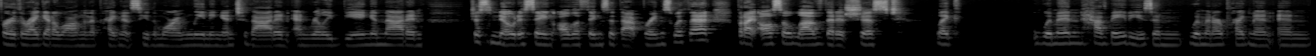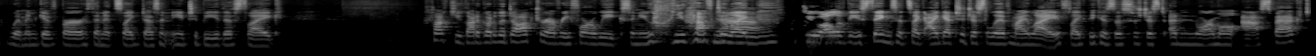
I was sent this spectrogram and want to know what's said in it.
further I get along in the pregnancy the more I'm leaning into that and and really being in that and just noticing all the things that that brings with it but I also love that it's just like women have babies and women are pregnant and women give birth and it's like doesn't need to be this like fuck you got to go to the doctor every 4 weeks and you you have to yeah. like do all of these things. It's like i get to just live my life like because this is just a normal aspect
